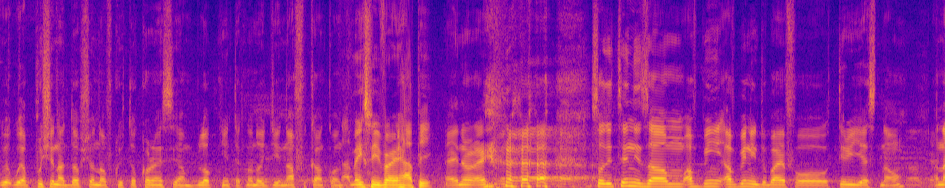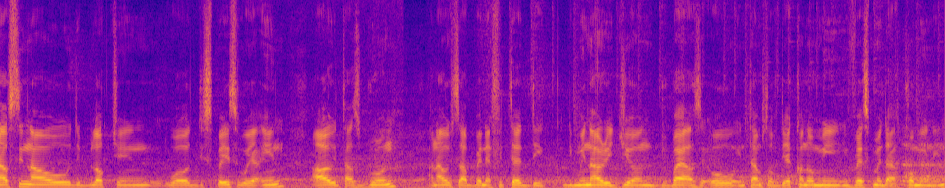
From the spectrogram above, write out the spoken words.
we are pushing adoption of cryptocurrency and blockchain technology in African countries. That makes me very happy. I know, right? so the thing is, um, I've been I've been in Dubai for three years now, okay. and I've seen how the blockchain world, the space we are in, how it has grown and how it has benefited the, the MENA region, Dubai as a whole, in terms of the economy, investment that are coming in.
